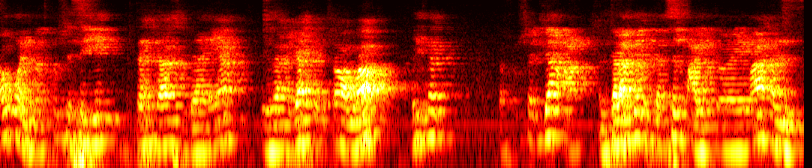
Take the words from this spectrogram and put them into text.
أول ما تخش سجن تحت السودانيه إذا نجحت إن شاء الله إنك تخش الجامعة. الكلام ده بالتنسيق مع ايمان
